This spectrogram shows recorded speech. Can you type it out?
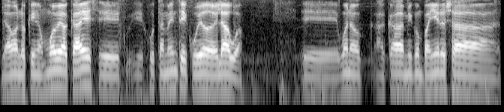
Digamos, lo que nos mueve acá es eh, justamente el cuidado del agua. Eh, bueno, acá mi compañero ya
